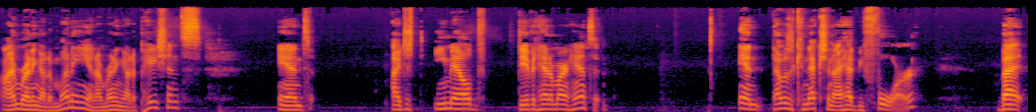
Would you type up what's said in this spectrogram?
I'm running out of money and I'm running out of patience. And I just emailed David Heinemeier Hansson and that was a connection I had before, but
